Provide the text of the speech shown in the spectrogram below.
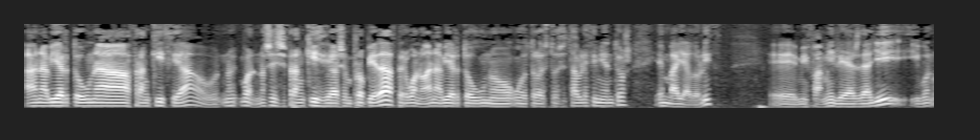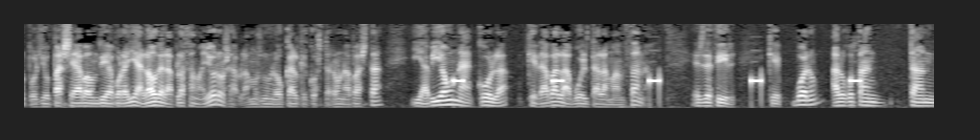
Han abierto una franquicia, bueno, no sé si franquicia es en propiedad, pero bueno, han abierto uno u otro de estos establecimientos en Valladolid. Eh, mi familia es de allí y bueno, pues yo paseaba un día por allí al lado de la Plaza Mayor, o sea, hablamos de un local que costará una pasta, y había una cola que daba la vuelta a la manzana. Es decir, que bueno, algo tan tan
